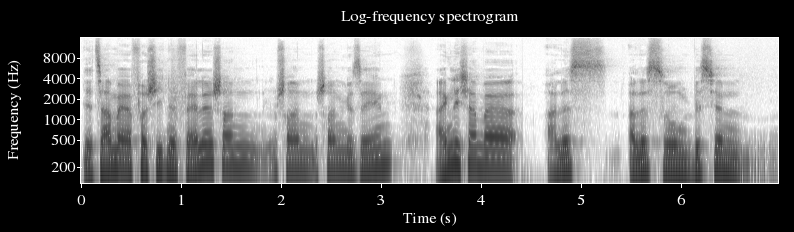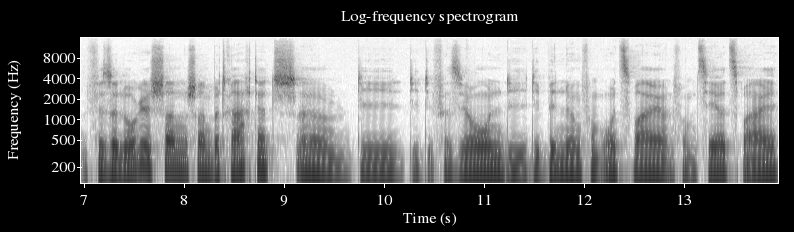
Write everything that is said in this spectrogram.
Jetzt haben wir ja verschiedene Fälle schon, schon, schon gesehen. Eigentlich haben wir alles alles so ein bisschen physiologisch schon, schon betrachtet. Ähm, die, die Diffusion, die, die Bindung vom O2 und vom CO2,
